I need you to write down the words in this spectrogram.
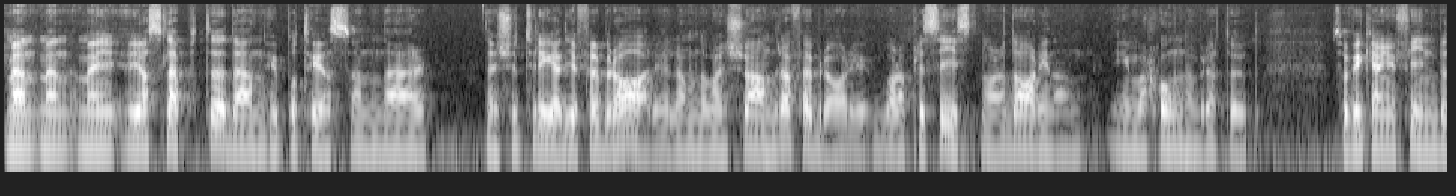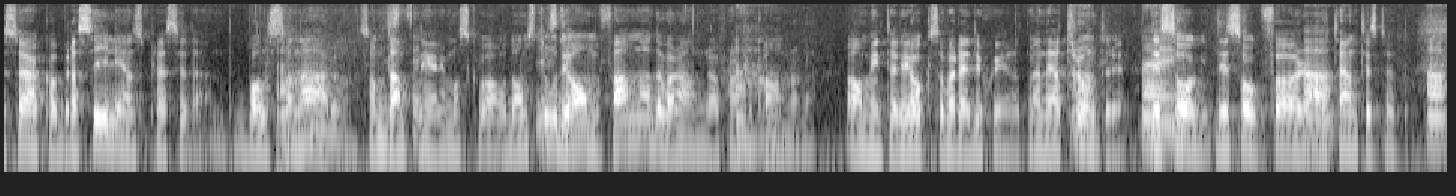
Men, men, men jag släppte den hypotesen när den 23 februari, eller om det var den 22 februari, bara precis några dagar innan invasionen bröt ut, så fick han ju fin besök av Brasiliens president Bolsonaro Aha, som damp det. ner i Moskva. Och de stod ju omfamnade varandra framför Aha. kamerorna. Ja, om inte det också var redigerat, men jag tror Ja, inte det. nej. Det såg, det såg för Ja. autentiskt ut. Ja.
